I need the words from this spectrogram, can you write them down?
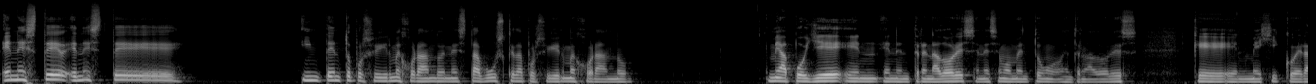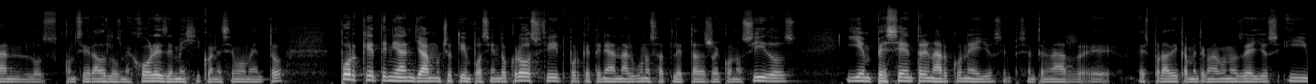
en, este, en este intento por seguir mejorando, en esta búsqueda por seguir mejorando, me apoyé en, entrenadores en ese momento, entrenadores que en México eran los considerados los mejores de México en ese momento, porque tenían ya mucho tiempo haciendo CrossFit, porque tenían algunos atletas reconocidos y empecé a entrenar con ellos, empecé a entrenar eh, esporádicamente con algunos de ellos y,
